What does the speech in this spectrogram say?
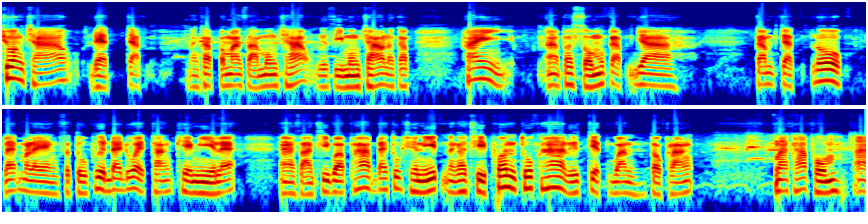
ช่วงเช้าแดดจัดนะครับ ประมาณสามโมงเช้าหรือสี่โมงเช้านะครับ ให้อ่าผสมกับยากำจัดโรคและแมลงศัตรูพืชได้ด้วยทั้งเคมีและาสารชีวภาพได้ทุกชนิดนะครับฉีดพ่นทุกห้าหรือเจ็ดวันต่อครั้ง นะครับผมอ่า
